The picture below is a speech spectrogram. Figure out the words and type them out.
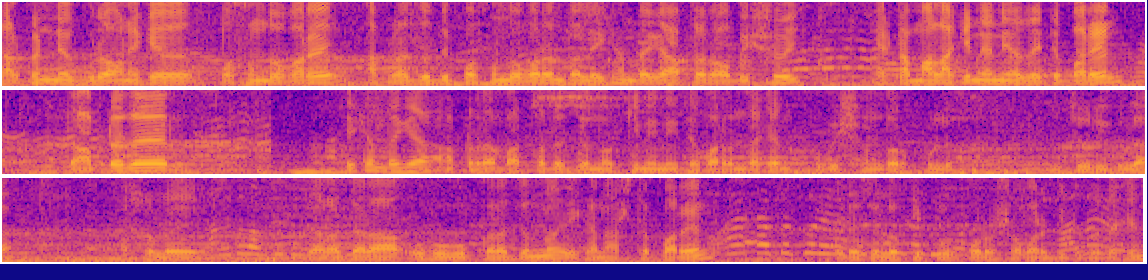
গার্লফ্রেন্ড নিয়ে ঘুরে অনেকে পছন্দ করে। আপনারা যদি পছন্দ করেন, তাহলে এখান থেকে আপনারা অবশ্যই একটা মালা কিনে নিয়ে যেতে পারেন। তো আপনাদের এখান থেকে আপনারা বাচ্চাদের জন্য কিনে নিতে পারেন। দেখেন, খুবই সুন্দর ফুলের জুড়িগুলা। আসলে যারা যারা উপভোগ করার জন্য এখানে আসতে পারেন। এটা হচ্ছে লক্ষ্মীপুর পৌরসভার ভিতরে, দেখেন।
